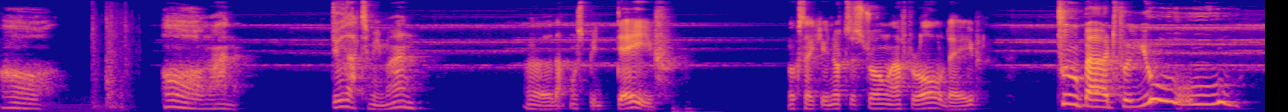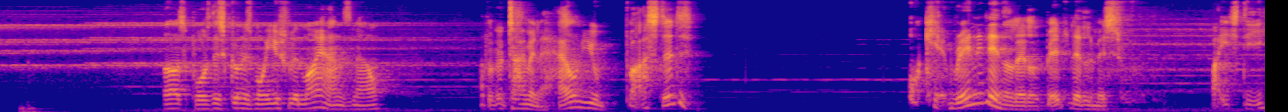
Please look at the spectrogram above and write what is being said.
Oh. Oh, man. Do that to me, man. Uh, that must be Dave. Looks like you're not so strong after all, Dave. Too bad for you! Well, I suppose this gun is more useful in my hands now. Have a good time in hell, you bastard! Okay, rein it in a little bit, little Miss Feisty.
